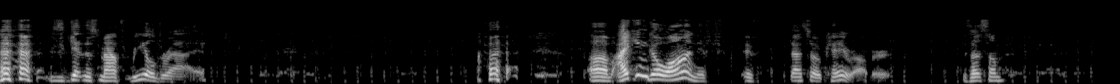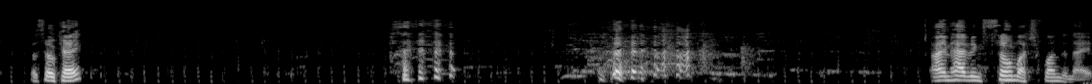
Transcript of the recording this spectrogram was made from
Just get this mouth real dry. um, I can go on if if that's okay, Robert. Is that some? That's okay. I'm having so much fun tonight.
